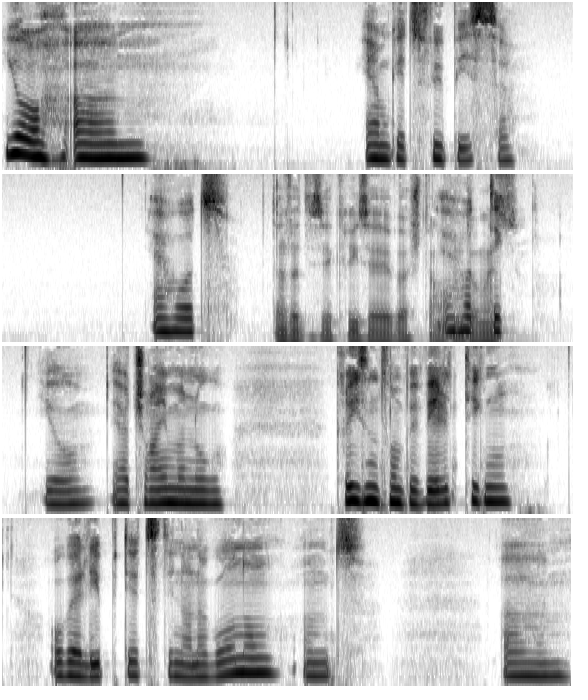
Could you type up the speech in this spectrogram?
Ja, ähm, ihm geht es viel besser. Er hat. Also diese Krise überstanden er hat die, ja, er hat schon immer noch Krisen zum Bewältigen, aber er lebt jetzt in einer Wohnung und ähm,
